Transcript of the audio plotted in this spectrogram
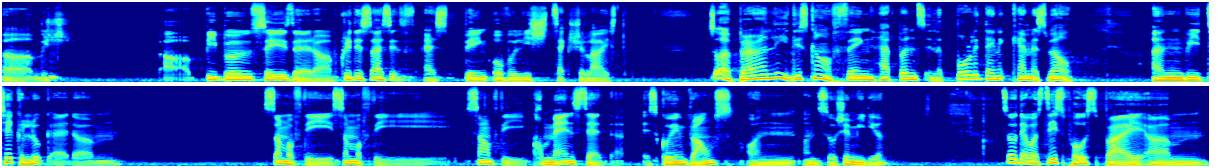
uh, which uh, people say that uh, criticize it as being overly sexualized so apparently, this kind of thing happens in the polytechnic camp as well. And we take a look at um, some of the some of the some of the comments that is going rounds on on the social media. So there was this post by um,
